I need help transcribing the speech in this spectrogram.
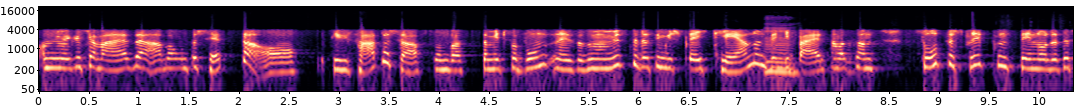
und möglicherweise aber unterschätzt er auch die Vaterschaft und was damit verbunden ist. Also man müsste das im Gespräch klären und mhm. wenn die beiden aber dann so zerstritten sind oder das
